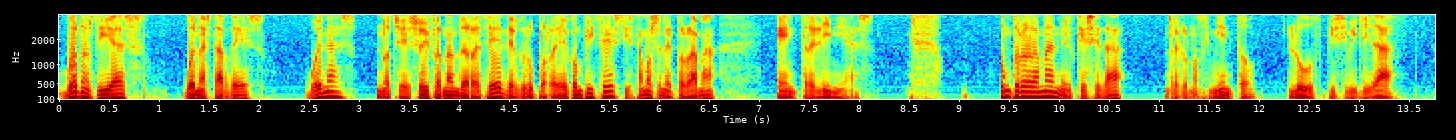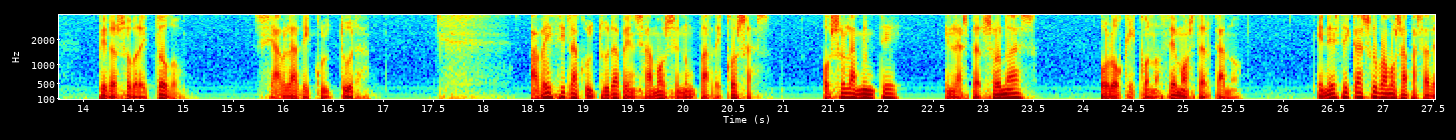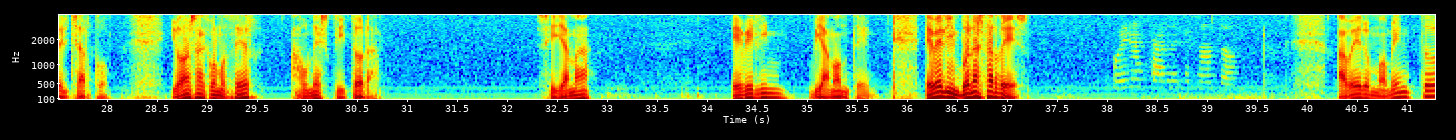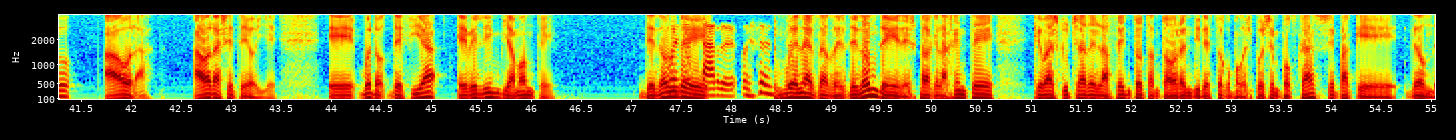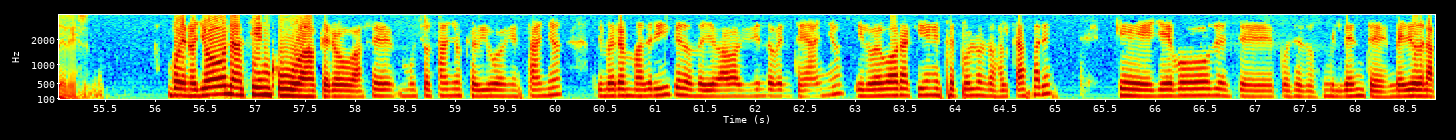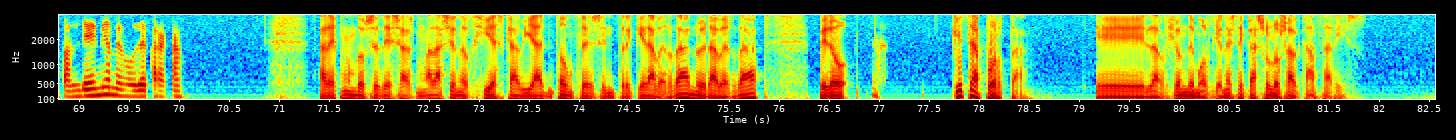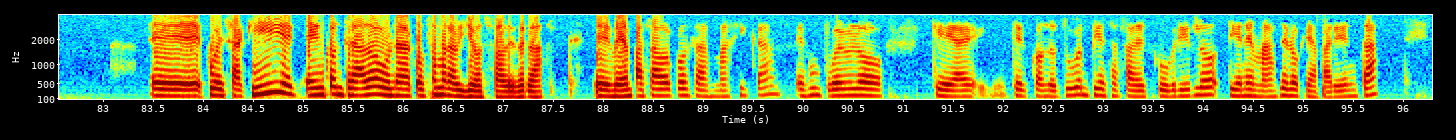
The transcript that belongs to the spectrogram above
Buenos días, buenas tardes, buenas noches. Soy Fernando RC del grupo Radio Cómplices y estamos en el programa Entre Líneas. Un programa en el que se da reconocimiento, luz, visibilidad, pero sobre todo se habla de cultura. A veces la cultura pensamos en un par de cosas, o solamente en las personas o lo que conocemos cercano. En este caso vamos a pasar el charco y vamos a conocer a una escritora. Se llama Evelyn Viamonte. Evelyn, buenas tardes. Buenas tardes, Fernando. A ver, un momento. Ahora, ahora se te oye. Eh, bueno, decía Evelyn Viamonte. ¿De dónde? Buenas tardes. Buenas tardes. ¿De dónde eres? Para que la gente que va a escuchar el acento, tanto ahora en directo como después en podcast, sepa que de dónde eres. Bueno, yo nací en Cuba, pero hace muchos años que vivo en España. Primero en Madrid, que donde llevaba viviendo 20 años, y luego ahora aquí en este pueblo, en Los Alcázares, que llevo desde pues de 2020, en medio de la pandemia, me mudé para acá. Alejándose de esas malas energías que había entonces entre que era verdad, no era verdad, pero ¿qué te aporta eh, la región de Murcia, en este caso los Alcázares? Eh, pues aquí he, encontrado una cosa maravillosa, de verdad. Eh, me han pasado cosas mágicas. Es un pueblo que, eh, que cuando tú empiezas a descubrirlo tiene más de lo que aparenta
